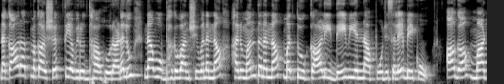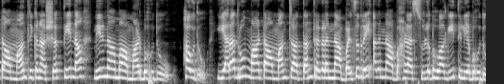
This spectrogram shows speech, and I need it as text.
ನಕಾರಾತ್ಮಕ ಶಕ್ತಿಯ ವಿರುದ್ಧ ಹೋರಾಡಲು ನಾವು ಭಗವಾನ್ ಶಿವನನ್ನ, ಹನುಮಂತನನ್ನ ಮತ್ತು ಕಾಳಿ ದೇವಿಯನ್ನ ಪೂಜಿಸಲೇಬೇಕು. ಆಗ ಮಾಟ ಮಾಂತ್ರಿಕನ ಶಕ್ತಿಯನ್ನ ನಿರ್ನಾಮ ಮಾಡಬಹುದು. ಹೌದು, ಯಾರಾದರೂ ಮಾಟ, ಮಂತ್ರ, ತಂತ್ರಗಳನ್ನು ಬಳಸಿದ್ರೆ ಅದನ್ನ ಬಹಳ ಸುಲಭವಾಗಿ ತಿಳಿಯಬಹುದು.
